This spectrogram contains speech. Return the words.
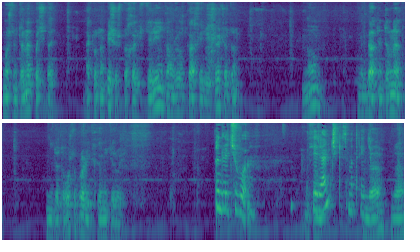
может интернет почитать. А кто там пишет, что холестерин там в желтках или еще что-то. Ну, ребят, интернет не для того, чтобы ролики комментировать. А для чего? Ну, Сериальчики смотреть? Да, да.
